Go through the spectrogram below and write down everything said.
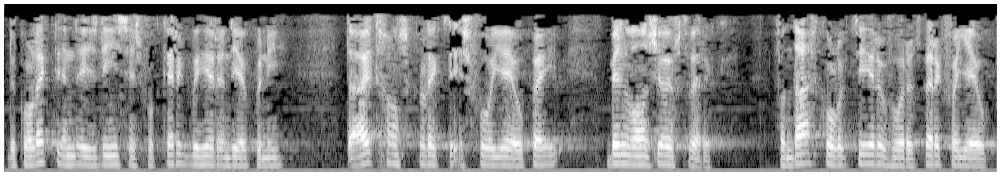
De collecte in deze dienst is voor kerkbeheer en diaconie. De uitgangscollecte is voor JOP, Binnenlands Jeugdwerk. Vandaag collecteren voor het werk van JOP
